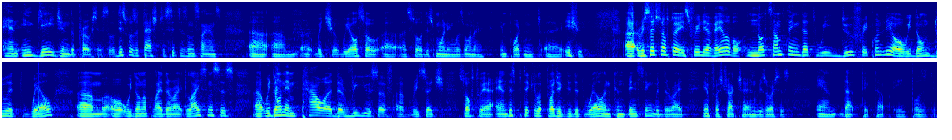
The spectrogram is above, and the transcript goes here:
and engage in the process. So this was attached to citizen science, uh, um, which we also saw this morning was one important issue. Uh, research software is freely available, not something that we do frequently or we don't do it well um, or we don't apply the right licenses. Uh, we don't empower the reuse of, of, research software and this particular project did it well and convincing with the right infrastructure and resources and that picked up a positive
